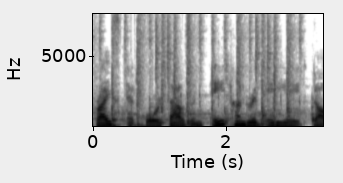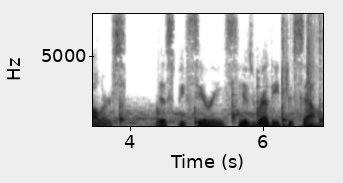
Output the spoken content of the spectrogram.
Priced at $4,888, this B Series is ready to sell.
